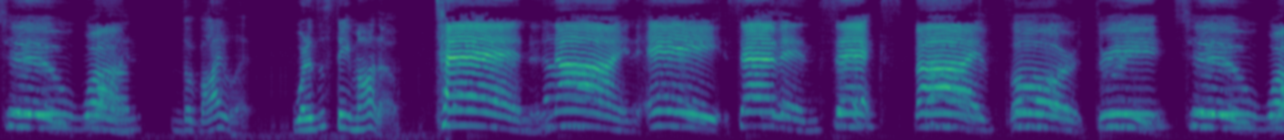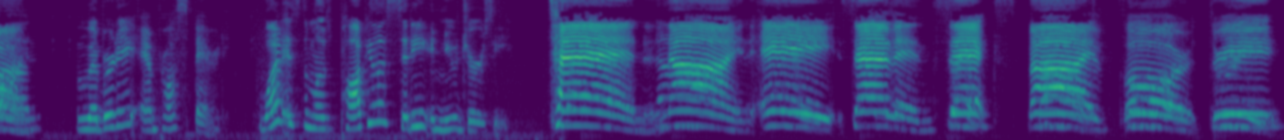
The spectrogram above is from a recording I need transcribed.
two, one. The violet. What is the state motto? Ten, nine, eight, seven, six, five, four, three, two, one. Liberty and prosperity. What is the most populous city in New Jersey? Ten, nine, eight, seven, six, five, four, three,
